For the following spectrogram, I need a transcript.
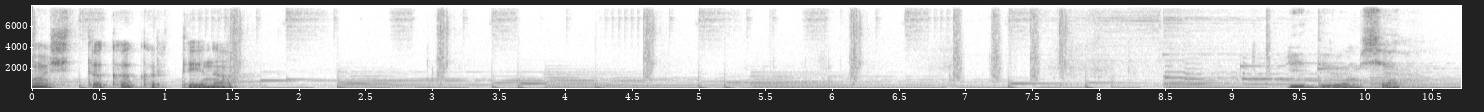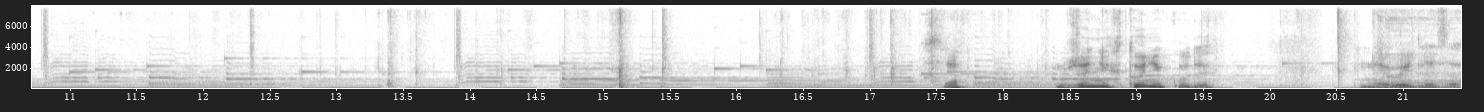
Ось така картина. І дивимося. Все, вже ніхто нікуди не вилізе.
